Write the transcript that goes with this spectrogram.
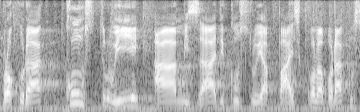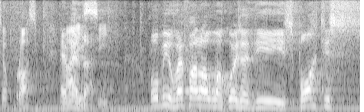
procurar construir a amizade, construir a paz, colaborar com o seu próximo. É Aí verdade. sim. Ô Bill, vai falar alguma coisa de esportes?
